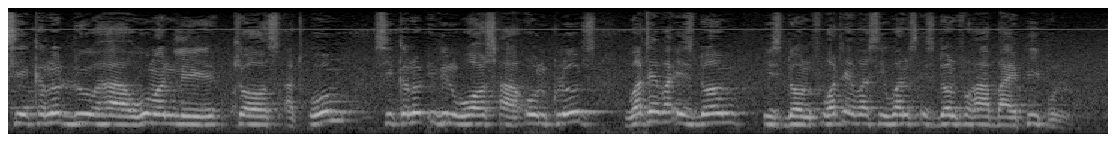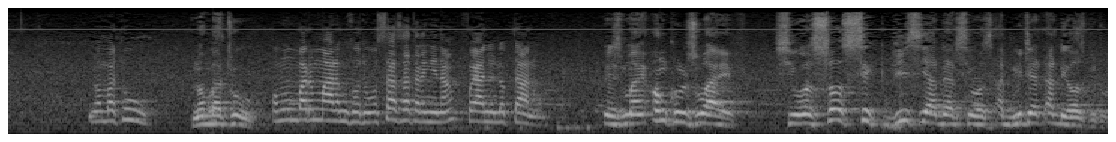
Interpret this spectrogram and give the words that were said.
she cannot do her womanly chores at home. She cannot even wash her own clothes. Whatever is done is done. Whatever she wants is done for her by people. number two Number two. mun bar malam so to wo sa sa tale ngina fo ya ni loptano is my uncle's wife. She was so sick this year that she was admitted at the hospital.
